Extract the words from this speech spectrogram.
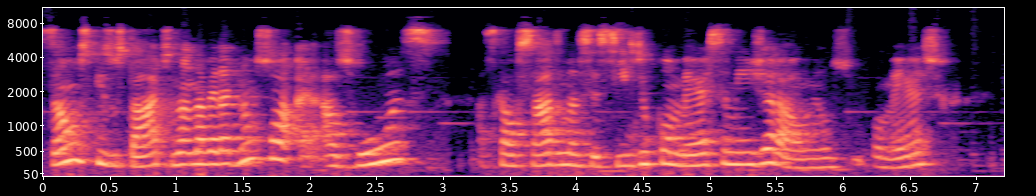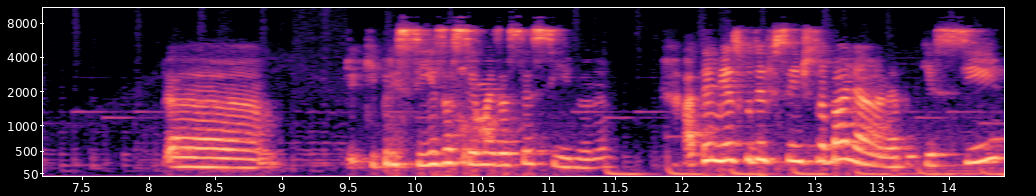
são os pisos táteis, na, na, verdade, não só as ruas, as calçadas mais acessíveis e o comércio em geral, né? O, comércio uh, que precisa ser mais acessível, né? Até mesmo para o deficiente trabalhar, né? Porque se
